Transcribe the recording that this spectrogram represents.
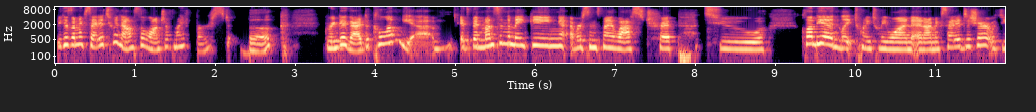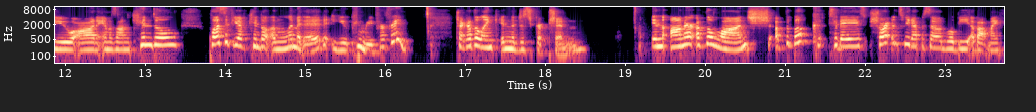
because I'm excited to announce the launch of my first book, Gringa Guide to Colombia. It's been months in the making ever since my last trip to Colombia in late 2021, and I'm excited to share it with you on Amazon Kindle. Plus, if you have Kindle Unlimited, you can read for free. Check out the link in the description. In honor of the launch of the book, today's short and sweet episode will be about my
